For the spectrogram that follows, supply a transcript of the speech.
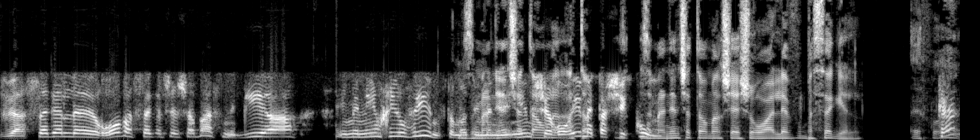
והסגל, אה, רוב הסגל של שב"ס מגיע עם מניעים חיוביים, זאת אומרת, זה עם מניעים שרואים אתה- את השיקום. זה מעניין שאתה אומר שיש רוע לב בסגל. איפה? כן,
